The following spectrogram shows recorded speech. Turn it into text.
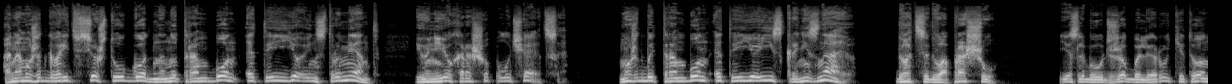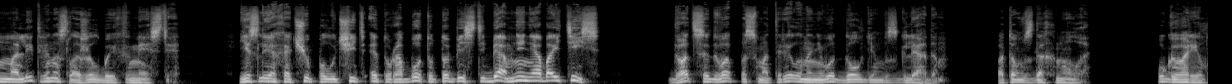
«Она может говорить все, что угодно, но тромбон — это ее инструмент, и у нее хорошо получается. Может быть, тромбон — это ее искра, не знаю. Двадцать два, прошу». Если бы у Джо были руки, то он молитвенно сложил бы их вместе. «Если я хочу получить эту работу, то без тебя мне не обойтись. Двадцать два посмотрела на него долгим взглядом. Потом вздохнула. Уговорил.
